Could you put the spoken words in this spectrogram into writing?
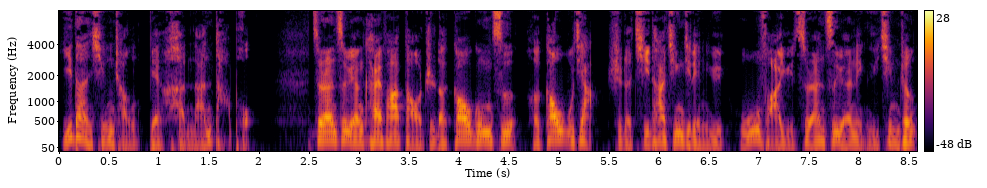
一旦形成，便很难打破。自然资源开发导致的高工资和高物价，使得其他经济领域无法与自然资源领域竞争，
